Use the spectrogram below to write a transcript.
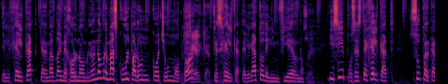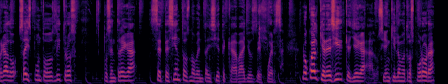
El Hellcat, que además no hay mejor nombre. No hay nombre más cool para un coche, un motor, Hellcat. que es Hellcat, el gato del infierno. Sí. Y sí, pues este Hellcat, super cargado, 6.2 litros, pues entrega 797 caballos de fuerza. Lo cual quiere decir que llega a los 100 kilómetros por hora.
